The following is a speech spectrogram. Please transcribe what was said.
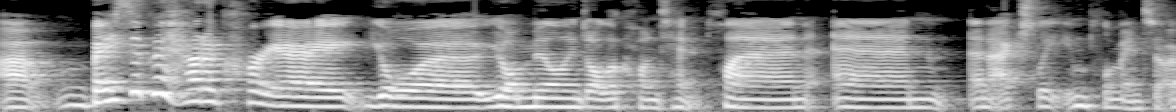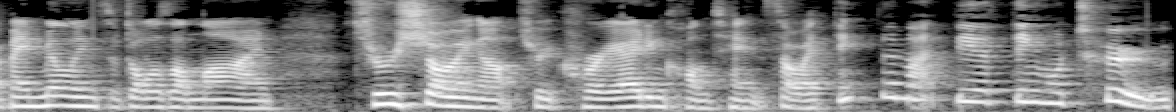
um, basically how to create your your million dollar content plan and and actually implement it. I've made millions of dollars online through showing up, through creating content. So I think there might be a thing or two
